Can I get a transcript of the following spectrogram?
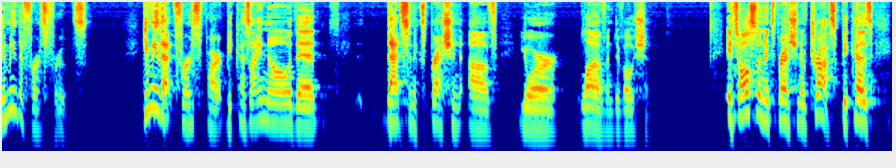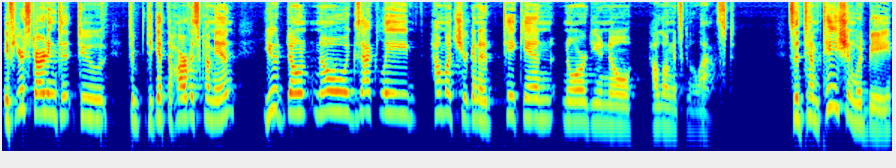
give me the first fruits. Give me that first part because I know that that's an expression of your love and devotion. It's also an expression of trust because if you're starting to, to, to, to get the harvest come in, you don't know exactly how much you're going to take in, nor do you know how long it's going to last. So the temptation would be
